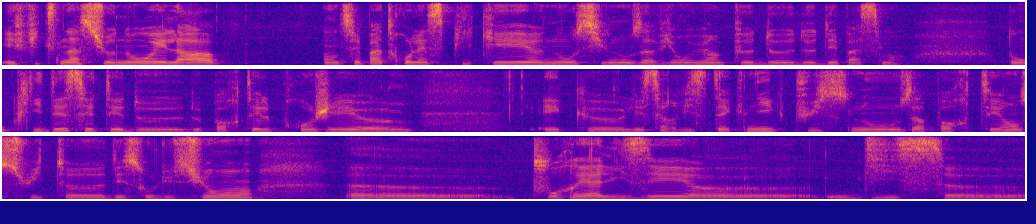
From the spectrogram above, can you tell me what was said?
et fixes nationaux. Et là, on ne sait pas trop l'expliquer. Nous aussi, nous avions eu un peu de, dépassement. Donc l'idée, c'était de, porter le projet euh, et que les services techniques puissent nous apporter ensuite euh, des solutions. Euh, pour réaliser 10, euh, 10 euh,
